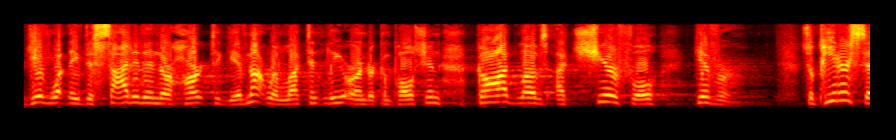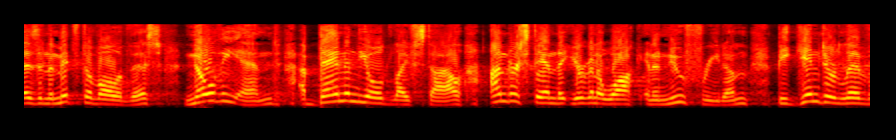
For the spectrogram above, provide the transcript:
give what they've decided in their heart to give, not reluctantly or under compulsion. God loves a cheerful giver. So Peter says, in the midst of all of this, know the end, abandon the old lifestyle, understand that you're going to walk in a new freedom, begin to live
